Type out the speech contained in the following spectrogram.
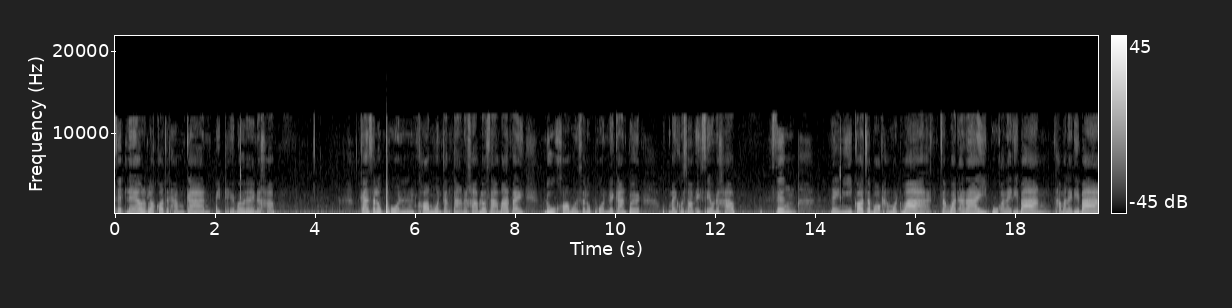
เสร็จแล้วเราก็จะทำการปิดเทเบิลได้เลยนะครับ การสรุปผลข้อมูลต่างๆนะครับ เราสามารถไปดูข้อมูลสรุปผลโดยการเปิด Microsoft Excel นะครับ ซึ่ง ในนี้ก็จะบอกทั้งหมดว่า จังหวัดอะไรปลูกอะไรได้บ้างทำอะไรได้บ้าง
